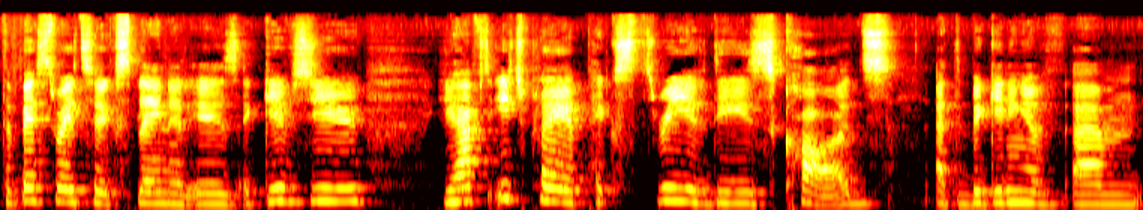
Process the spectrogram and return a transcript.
the best way to explain it is it gives you, you have to, each player picks three of these cards at the beginning of um,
